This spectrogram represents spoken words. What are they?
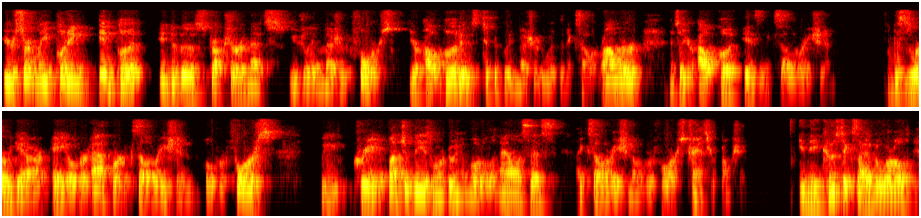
you're certainly putting input into the structure, and that's usually a measured force. Your output is typically measured with an accelerometer, and so your output is an acceleration. This is where we get our A over F, or acceleration over force. We create a bunch of these when we're doing a modal analysis, acceleration over force, transfer function. In the acoustic side of the world,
